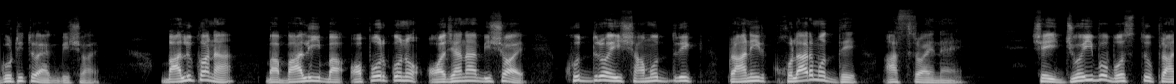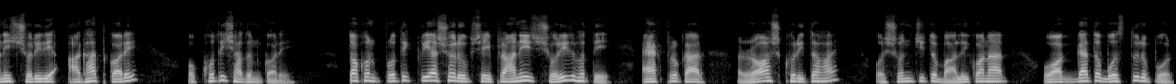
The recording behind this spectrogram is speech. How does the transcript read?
গঠিত এক বিষয়। বালুকণা বা বালি বা অপর কোনো অজানা বিষয় ক্ষুদ্র এই সামুদ্রিক প্রাণীর খোলার মধ্যে আশ্রয় নেয়। সেই জৈব বস্তু প্রাণীর শরীরে আঘাত করে ও ক্ষতি সাধন করে। তখন প্রতিক্রিয়াস্বরূপ সেই প্রাণীর শরীর হতে এক প্রকার রস খরিত হয় ও সঞ্চিত বালিকণার ও অজ্ঞাত বস্তুর উপর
